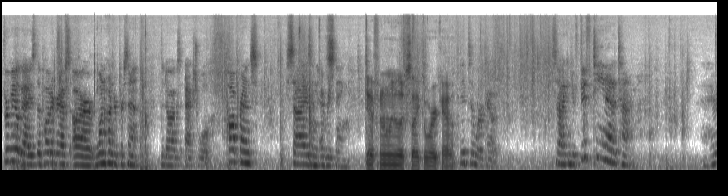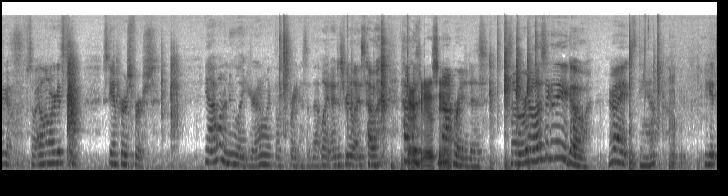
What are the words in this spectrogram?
For real, guys, the pawtographs are 100% the dog's actual paw prints, size, and everything. Definitely looks like a workout. It's a workout. So I can do 15 at a time. Here we go. So Eleanor gets to stamp hers first. Yeah, I want a new light here. I don't like the brightness of that light. I just realized how, how Dark it is, yeah. not bright it is. So realistically, there you go. All right, stamp. You get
